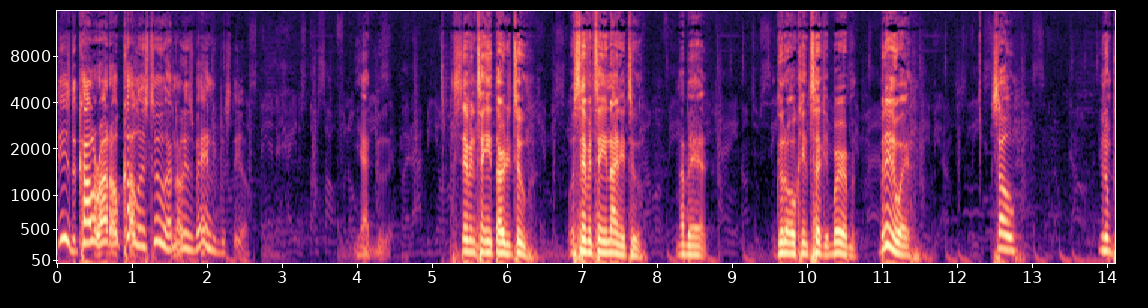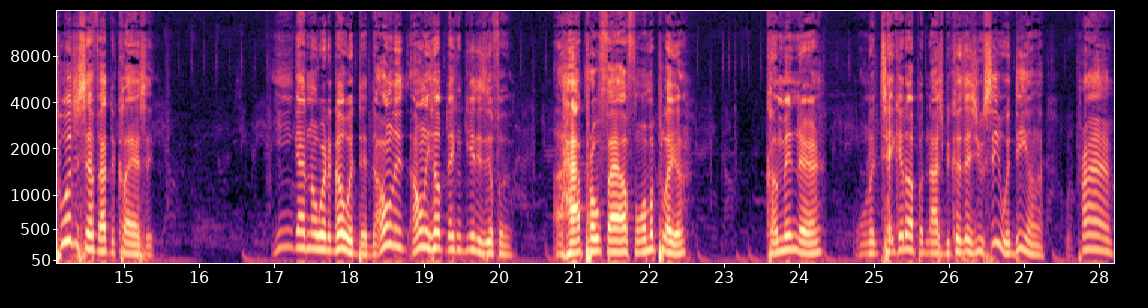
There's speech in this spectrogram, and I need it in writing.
these the Colorado colors too. I know this Vandy, but still. Yak good. 1732. Or 1792. My bad. Good old Kentucky bourbon. But anyway, so you done pulled yourself out the classic. You ain't got nowhere to go with that. The only only help they can get is if a, a high profile former player come in there, want to take it up a notch. Because as you see with Deion, with Prime,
